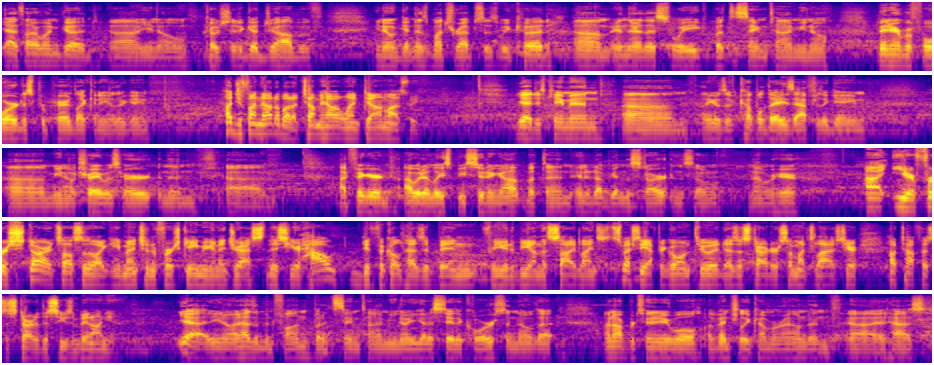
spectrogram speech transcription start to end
Yeah, I thought it went good. Uh, you know, coach did a good job of, you know, getting as much reps as we could um, in there this week. But at the same time, you know, been here before, just prepared like any other game. How'd you find out about it? Tell me how it went down last week. Yeah, just came in. Um, I think it was a couple days after the game. Um, you know, Trey was hurt, and then uh, I figured I would at least be suiting up, but then ended up getting the start, and so now we're here. Uh, your first start, it's also, like you mentioned, the first game you're going to address this year. How difficult has it been for you to be on the sidelines, especially after going through it as a starter so much last year? How tough has the start of the season been on you? Yeah, you know, it hasn't been fun, but at the same time, you know, you got to stay the course and know that an opportunity will eventually come around, and uh, it has.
